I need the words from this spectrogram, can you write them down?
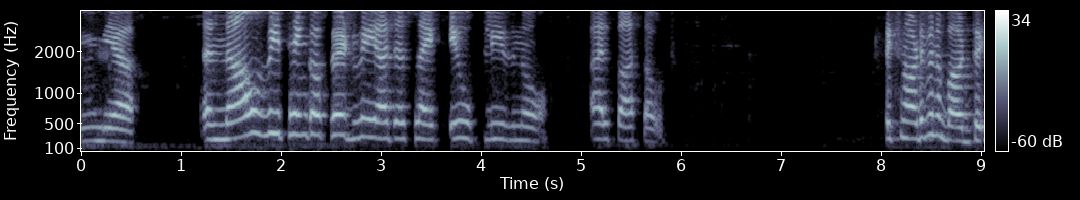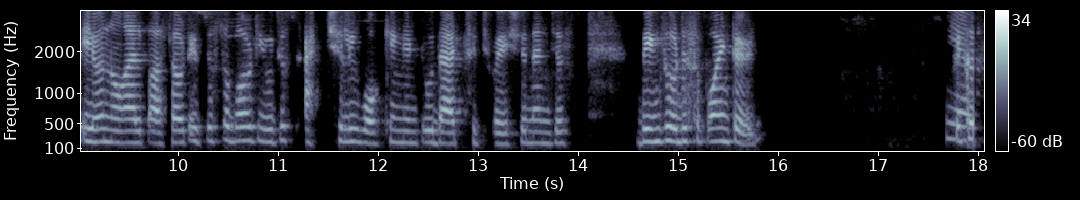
Mm, Yeah. And now we think of it, we are just like, ew, please no. I'll pass out. it's not even about the you know I'll pass out. It's just about you just actually walking into that situation and just being so disappointed. Yeah. Because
